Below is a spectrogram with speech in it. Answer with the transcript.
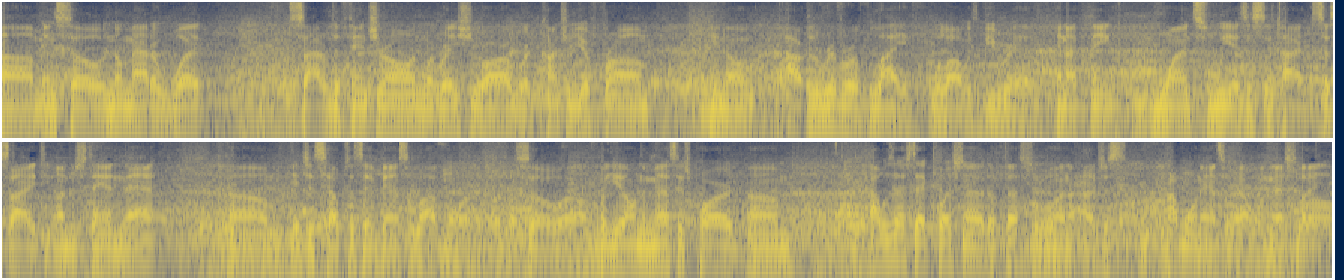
Um, and so, no matter what side of the fence you're on, what race you are, what country you're from, you know, our, the river of life will always be red. And I think once we as a society understand that, um, it just helps us advance a lot more. So, um, but yeah, on the message part, um, I was asked that question at a festival, and I just I won't answer that one. That's like well,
